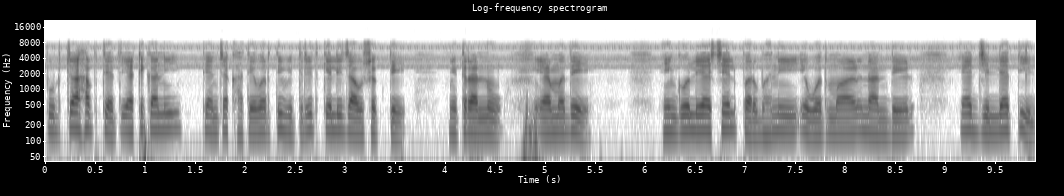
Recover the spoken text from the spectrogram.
पुढच्या हप्त्यात या ठिकाणी त्यांच्या खात्यावरती वितरित केली जाऊ शकते. मित्रांनो यामध्ये हिंगोली असेल परभणी यवतमाळ नांदेड या जिल्ह्यातील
